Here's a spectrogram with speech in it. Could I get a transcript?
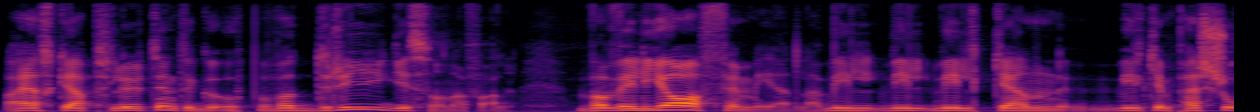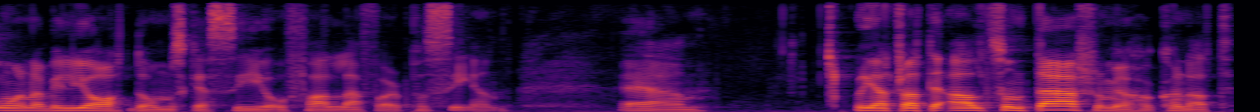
Ja, jag ska absolut inte gå upp och vara dryg i sådana fall. Vad vill jag förmedla? Vil, vil, vilken, vilken persona vill jag att de ska se och falla för på scen? Eh, och jag tror att det är allt sånt där som jag har kunnat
